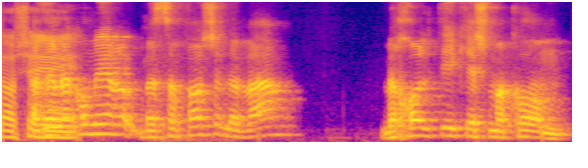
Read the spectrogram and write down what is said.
אז אני רק אומר, בסופו של דבר, בכל תיק יש מקום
